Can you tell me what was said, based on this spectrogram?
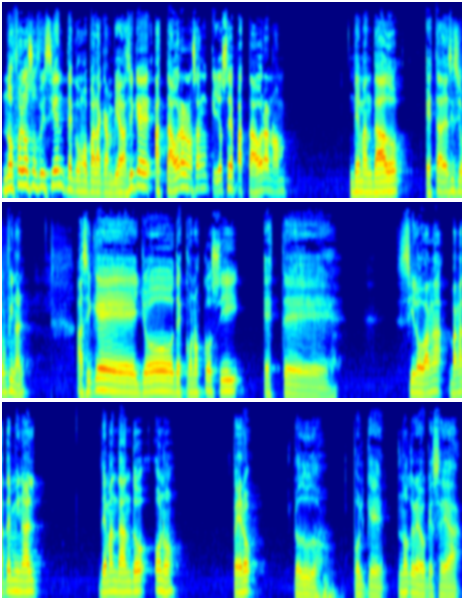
no fue lo suficiente como para cambiar. Así que hasta ahora no han, que yo sepa, hasta ahora no han demandado esta decisión final. Así que yo desconozco si este si lo van a, van a terminar demandando o no, pero lo dudo, porque no creo que sea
